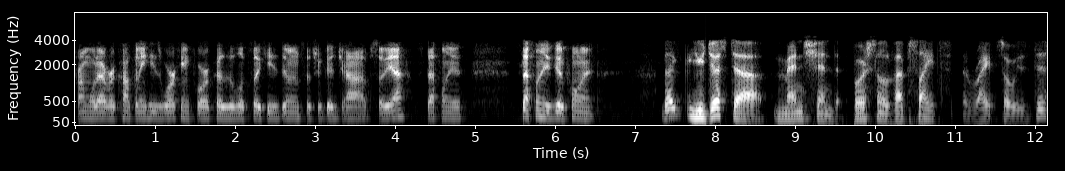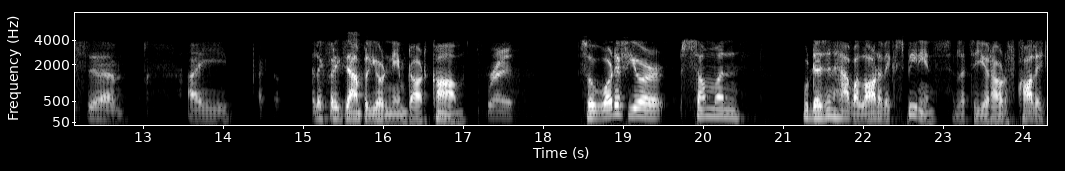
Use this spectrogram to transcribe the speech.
from whatever company he's working for because it looks like he's doing such a good job." So yeah, it's definitely it's definitely a good point. Like you just uh, mentioned personal websites, right? So is this uh, I like for example your yourname.com. Right. So what if you're someone who doesn't have a lot of experience? Let's say you're out of college,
